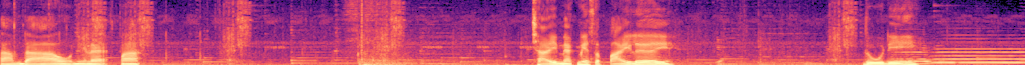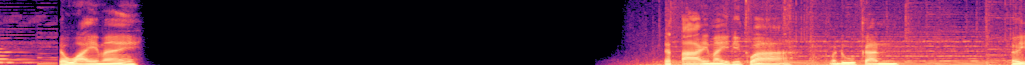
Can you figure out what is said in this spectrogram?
สามดาวนี่แหละ มา ใช้แมกเนตสไปเลย ดูดิ จะไหวไหม จะตายไหมดีกว่า มาดูกัน เฮ้ย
